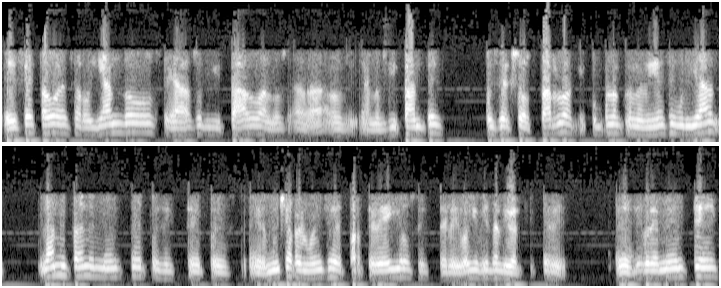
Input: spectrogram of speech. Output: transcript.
Eh, se ha estado desarrollando, se ha solicitado a los, a, los, visitantes, pues exhortarlos a que cumplan con la medida de seguridad, lamentablemente pues este pues eh, mucha renuencia de parte de ellos este le digo yo viene a divertirse eh, libremente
